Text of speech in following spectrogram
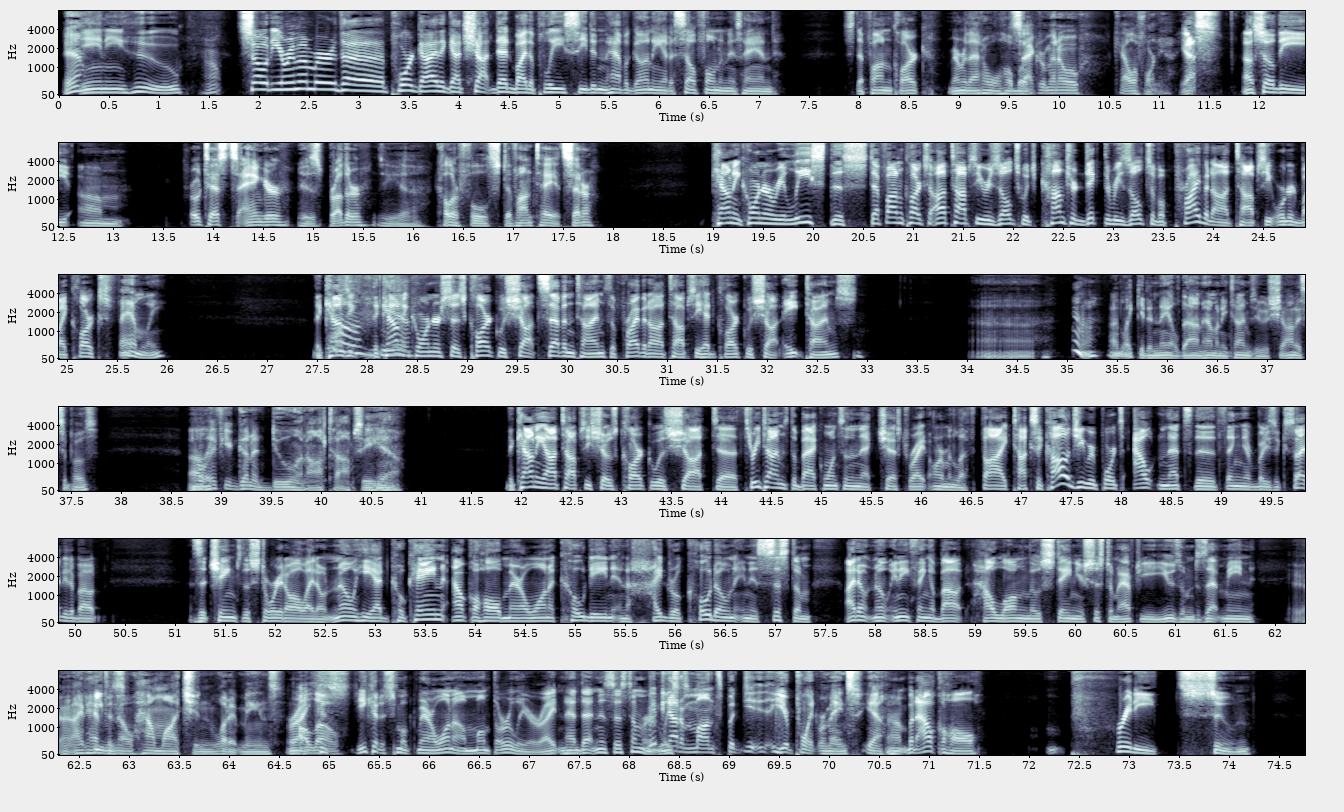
yeah. Anywho, Well. so do you remember the poor guy that got shot dead by the police? He didn't have a gun; he had a cell phone in his hand. Stephon Clark, remember that whole hobo? Sacramento, California. Yes. Uh, so the um, Protests, anger, his brother, the uh, colorful Stevante, etc. county coroner released the Stephon Clark's autopsy results, which contradict the results of a private autopsy ordered by Clark's family. The county Well, the county yeah. coroner says Clark was shot seven times. The private autopsy had Clark was shot eight times. Uh, you know, I'd like you to nail down how many times he was shot. I suppose. well, if you're going to do an autopsy, yeah. The county autopsy shows Clark was shot uh, three times in the back, once in the neck, chest, right arm, and left thigh. Toxicology reports out, and that's the thing everybody's excited about. Does it change the story at all? I don't know. He had cocaine, alcohol, marijuana, codeine, and hydrocodone in his system. I don't know anything about how long those stay in your system after you use them. Does that mean Uh, I'd have to know how much and what it means. right? Although he could have smoked marijuana a month earlier, right, and had that in his system, or maybe not a month, but y- your point remains. Yeah. uh, but alcohol pretty soon.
